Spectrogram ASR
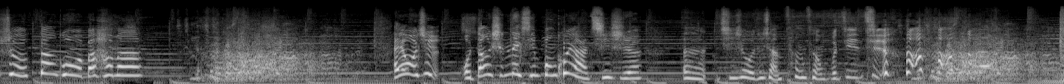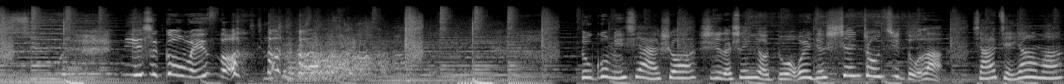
叔放过我吧，好吗？哎呀我去，我当时内心崩溃啊，其实。嗯，其实我就想蹭蹭不进去。你也是够猥琐。独孤明心啊说，使者的声音有毒，我已经身中剧毒了。想要解药吗？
